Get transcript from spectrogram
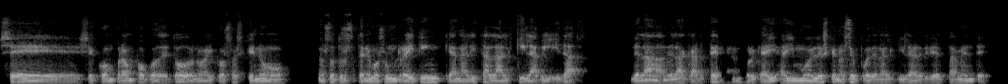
se, compra un poco de todo, ¿no? Hay cosas que no. Nosotros tenemos un rating que analiza la alquilabilidad de la, de la cartera, porque hay, hay, inmuebles que no se pueden alquilar directamente.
